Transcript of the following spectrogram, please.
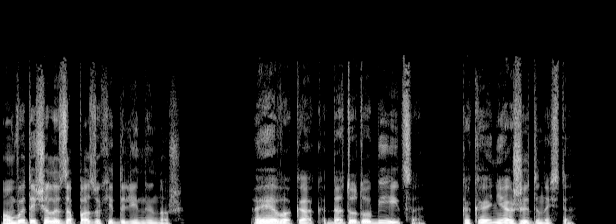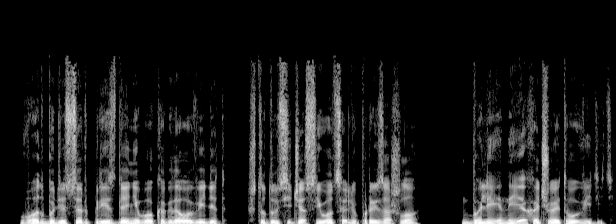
Он вытащил из-за пазухи длинный нож. Эва как, да тут убийца. Какая неожиданность-то. Вот будет сюрприз для него, когда увидит, что тут сейчас его целью произошло. Блин, я хочу это увидеть.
